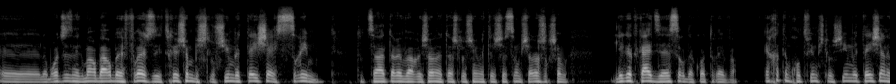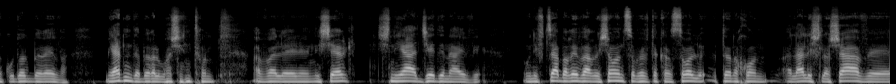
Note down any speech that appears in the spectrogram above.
אה, למרות שזה נגמר בארבע הפרש, זה התחיל שם ב-39-20. תוצאת הרבע הראשון הייתה 39-23. עכשיו, ליגת קיץ זה 10 דקות רבע. איך אתם חוטפים 39 נקודות ברבע? מיד נדבר על וושינגטון, אבל uh, נשאר שנייה על ג'יידן אייבי. הוא נפצע ברבע הראשון, סובב את הקרסול, יותר נכון, עלה לשלשה, ו...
